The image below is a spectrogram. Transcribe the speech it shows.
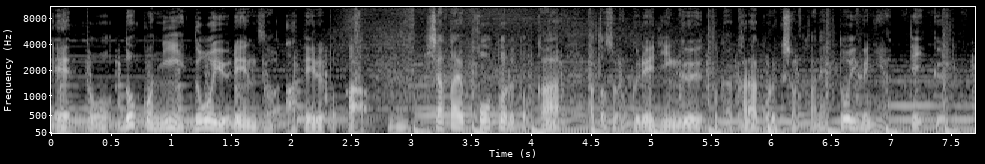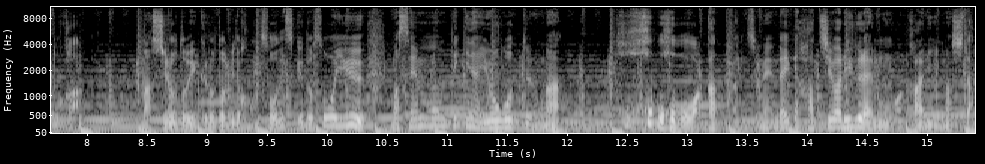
えーと、どこにどういうレンズを当てるとか、うん、被写体をこう撮るとかあとそのグレーディングとかカラーコレクションとかねどういう風にやっていくとかまあ、白飛び黒飛びとかもそうですけどそういう、まあ、専門的な用語っていうのがほぼほぼ分かったんですよね。大体8割ぐらいもう分かりました。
